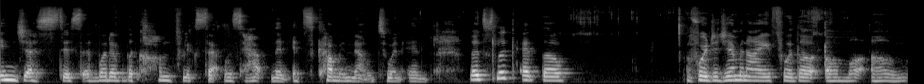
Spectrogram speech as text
injustice and whatever the conflicts that was happening, it's coming now to an end. Let's look at the for the Gemini for the um, um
